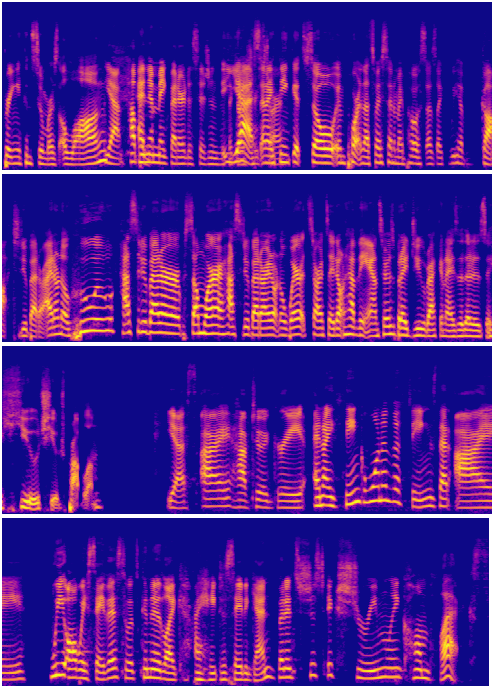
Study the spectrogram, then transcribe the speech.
bringing consumers along. Yeah, helping and, them make better decisions. yes, and I think it's so important. That's why I said in my post, I was like, we have got to do better. I don't know who has to do better. Somewhere has to do better. I don't know where it starts. I don't have the answers, but I do recognize that it is a huge, huge problem. Yes, I have to agree. And I think one of the things that I we always say this, so it's going to like, I hate to say it again, but it's just extremely complex.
